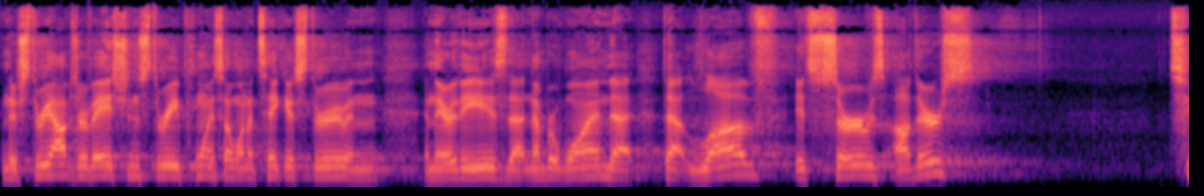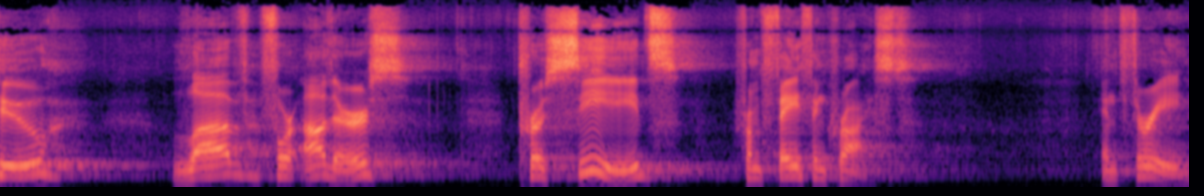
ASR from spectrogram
And there's three observations, three points I want to take us through, and, and they are these that number one, that, that love, it serves others. Two, love for others proceeds from faith in Christ. And three,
